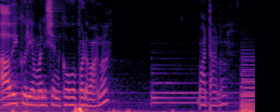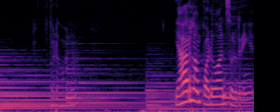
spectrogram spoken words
ஆவிக்குரிய மனுஷன் கோவப்படுவானா மாட்டானா? படுவானா? யாரெல்லாம் படுவான்னு சொல்றீங்க?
